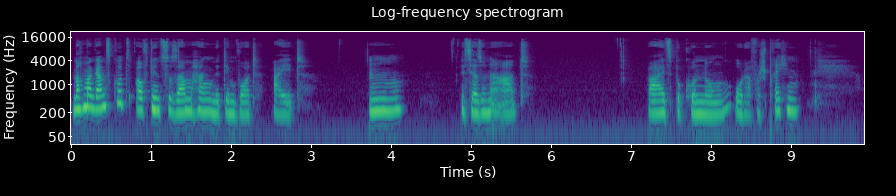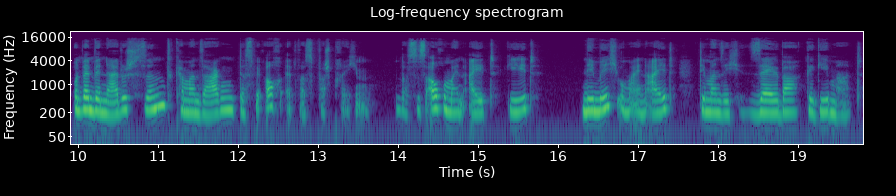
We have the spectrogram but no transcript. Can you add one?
Nochmal ganz kurz auf den Zusammenhang mit dem Wort Eid. Hm, ist ja so eine Art Wahrheitsbekundung oder Versprechen. Und wenn wir neidisch sind, kann man sagen, dass wir auch etwas versprechen. Dass es auch um ein Eid geht, nämlich um einen Eid, den man sich selber gegeben hat.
